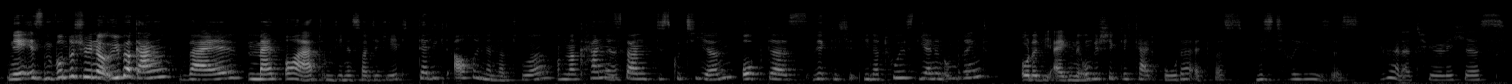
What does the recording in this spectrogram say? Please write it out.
Nee, ist ein wunderschöner Übergang, weil mein Ort, um den es heute geht, der liegt auch in der Natur. Und man kann jetzt dann diskutieren, ob das wirklich die Natur ist, die einen umbringt, oder die eigene Ungeschicklichkeit oder etwas Mysteriöses. Übernatürliches.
